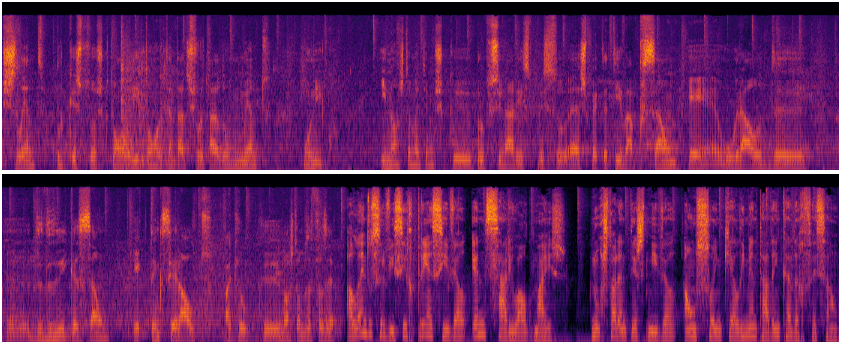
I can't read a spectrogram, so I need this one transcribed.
excelente, porque as pessoas que estão ali estão a tentar desfrutar de um momento único. E nós também temos que proporcionar isso, por isso a expectativa, a pressão, é o grau de, eh, de dedicação é que tem que ser alto para aquilo que nós estamos a fazer. Além do serviço irrepreensível, é necessário algo mais. Num restaurante deste nível, há um sonho que é alimentado em cada refeição.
